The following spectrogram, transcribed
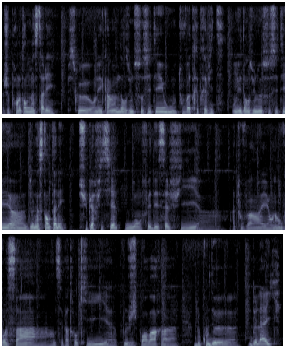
je prends le temps de m'installer, puisqu'on est quand même dans une société où tout va très très vite. On est dans une société euh, de l'instantané, superficielle, où on fait des selfies euh, à tout va et on envoie ça à on ne sait pas trop qui, euh, juste pour avoir beaucoup de, de likes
